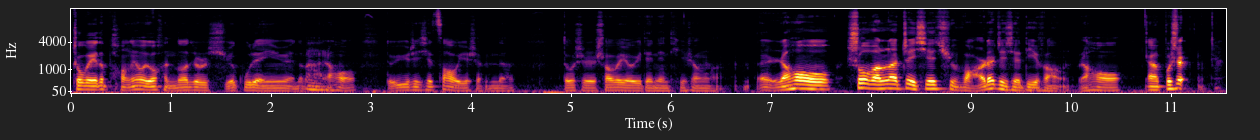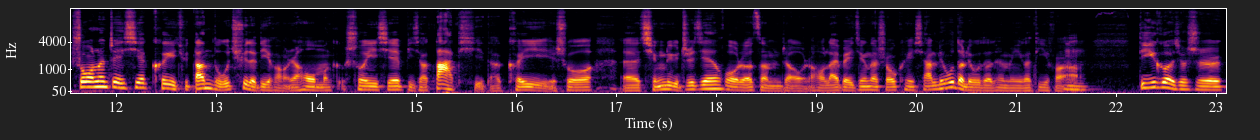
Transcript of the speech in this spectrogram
周围的朋友有很多就是学古典音乐的吧，嗯然后对于这些造诣什么的，都是稍微有一点点提升了。呃，然后说完了这些去玩的这些地方，然后呃不是说完了这些可以去单独去的地方，然后我们说一些比较大体的，可以说呃情侣之间或者怎么着，然后来北京的时候可以瞎溜达溜达这么一个地方啊。嗯第一个就是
